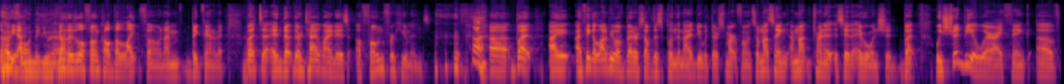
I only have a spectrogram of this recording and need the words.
Oh yeah, phone that you have. I got a little phone called the Light Phone. I'm a big fan of it. But uh, and th- their tagline is "a phone for humans." uh, but I I think a lot of people have better self discipline than I do with their smartphones. So I'm not saying I'm not trying to say that everyone should, but we should be aware. I think of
